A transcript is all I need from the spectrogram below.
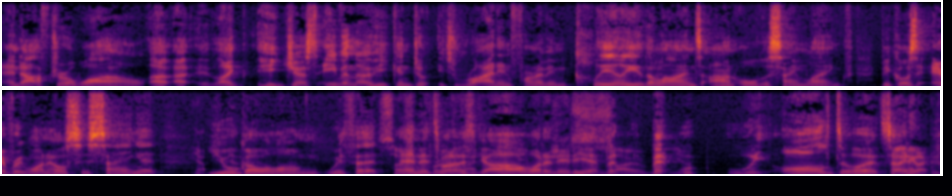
and after a while, uh, uh, like he just even though he can do it's right in front of him. Clearly, the lines aren't all the same length because everyone else is saying it. Yep, you'll yep, go along with it, Social and it's one of proof, those. go, oh, Peer what an idiot! But So, but yeah. we, we all do it. So anyway, we.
